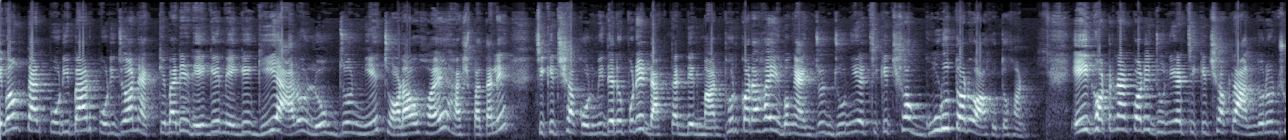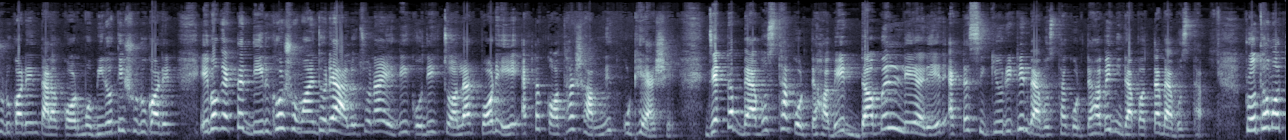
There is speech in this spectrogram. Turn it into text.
এবং তার পরিবার, পরিজন একেবারে রেগে মেগে গিয়ে আরও লোকজন নিয়ে চড়াও হয় হাসপাতালে। চিকিৎসা কর্মীদের উপরে ডাক্তারদের মারধর করা হয় এবং একজন জুনিয়র চিকিৎসক গুরুতর আহত হন। এই ঘটনার পরে জুনিয়র চিকিৎসকরা আন্দোলন শুরু করেন, তারা কর্মবিরতি শুরু করেন এবং একটা দীর্ঘ সময় ধরে আলোচনা এদিক ওদিক চলার পরে একটা কথা সামনে উঠে আসে যে একটা ব্যবস্থা করতে হবে ডাবল লেয়ারের একটা সিকিউরিটির ব্যবস্থা করতে হবে, নিরাপত্তা ব্যবস্থা। প্রথমত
